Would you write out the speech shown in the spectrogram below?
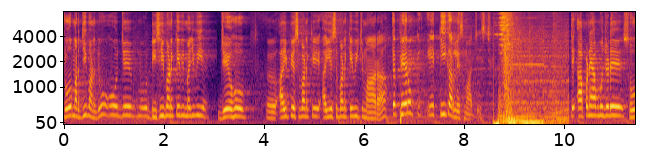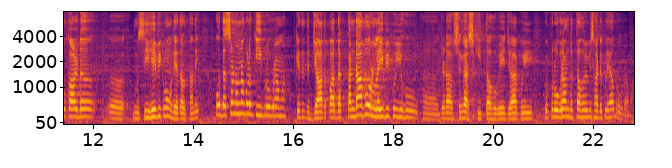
ਜੋ ਮਰਜ਼ੀ ਬਣ ਜਾਓ, ਉਹ ਜੇ ਡੀਸੀ ਬਣ ਕੇ ਵੀ ਮਜਬੀ ਹੈ, ਜੇ ਉਹ ਆਈਪੀਐਸ ਬਣ ਕੇ ਆਈਐਸ ਬਣ ਕੇ ਵੀ ਚਮਾਰ ਆ, ਤੇ ਫਿਰ ਉਹ ਇਹ ਕੀ ਕਰ ਲੇ ਸਮਾਜ 'ਚ ਇਸ 'ਚ? ਤੇ ਆਪਣੇ ਆਪ ਨੂੰ ਜਿਹੜੇ ਸੋ ਕਾਲਡ ਮਸੀਹੇ ਵੀ ਘਵਾਉਂਦੇ ਆ ਦਲਤਾਂ ਦੇ, ਉਹ ਦੱਸਣ ਉਹਨਾਂ ਕੋਲ ਕੀ ਪ੍ਰੋਗਰਾਮ ਆ? ਕਿਤੇ ਜਾਤ ਪਾਤ ਦਾ ਕੰਡਾ ਭੋਰਨ ਲਈ ਵੀ ਕੋਈ ਉਹ ਜਿਹੜਾ ਸੰਘਰਸ਼ ਕੀਤਾ ਹੋਵੇ, ਜਾਂ ਕੋਈ ਕੋਈ ਪ੍ਰੋਗਰਾਮ ਦਿੱਤਾ ਹੋਵੇ ਵੀ ਸਾਡੇ ਕੋਲ ਆਹ ਪ੍ਰੋਗਰਾਮ ਆ।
